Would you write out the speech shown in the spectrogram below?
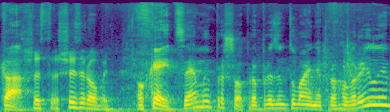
Так. Щось, щось робить. Окей, це ми про що? Про презентування проговорили.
